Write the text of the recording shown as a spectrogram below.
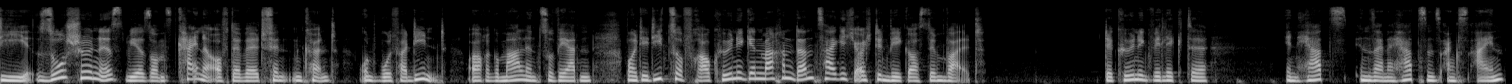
die so schön ist, wie ihr sonst keine auf der Welt finden könnt und wohl verdient, eure Gemahlin zu werden. Wollt ihr die zur Frau Königin machen, dann zeige ich euch den Weg aus dem Wald. Der König willigte in Herz, in seiner Herzensangst ein,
